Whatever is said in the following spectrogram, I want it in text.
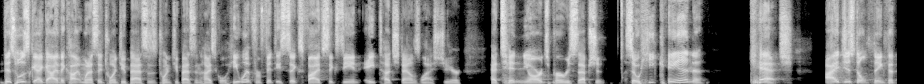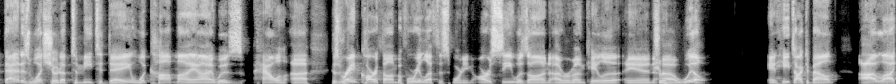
this was a guy that caught. When I say 22 passes, 22 passes in high school, he went for 56, 560, and eight touchdowns last year. Had 10 yards per reception, so he can catch. I just don't think that that is what showed up to me today. What caught my eye was how, because Ran Carthon, before he left this morning, RC was on uh, Ramon Kayla and Sure. uh, Will, and he talked about I like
